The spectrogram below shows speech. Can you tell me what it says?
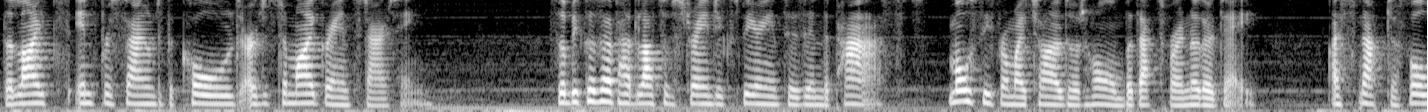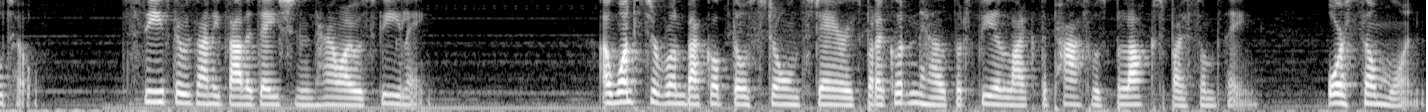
the lights, infrasound, the cold, or just a migraine starting. So, because I've had lots of strange experiences in the past, mostly from my childhood home, but that's for another day, I snapped a photo to see if there was any validation in how I was feeling. I wanted to run back up those stone stairs, but I couldn't help but feel like the path was blocked by something or someone,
